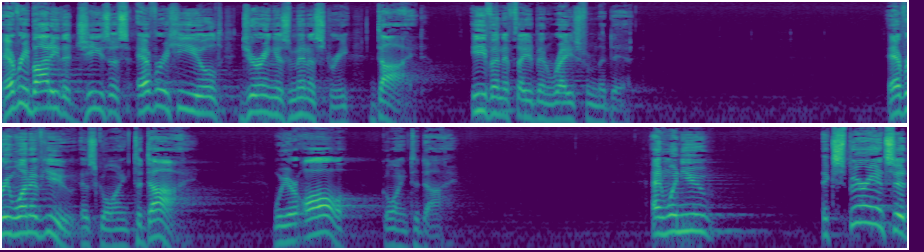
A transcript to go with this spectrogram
Everybody that Jesus ever healed during his ministry died, even if they had been raised from the dead. Every one of you is going to die. We are all going to die. And when you experience it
